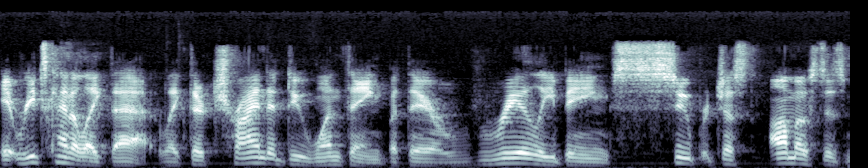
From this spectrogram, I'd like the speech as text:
It reads kind of like that. Like they're trying to do one thing, but they're really being super, just almost as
